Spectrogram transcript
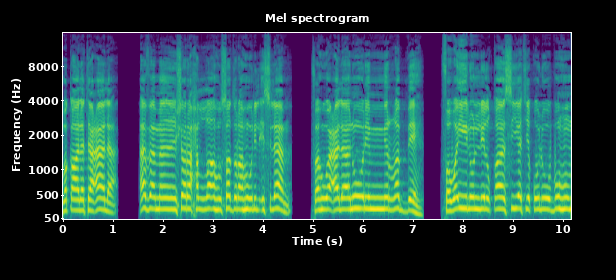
وقال تعالى أفمن شرح الله صدره للإسلام فهو على نور من ربه فويل للقاسية قلوبهم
